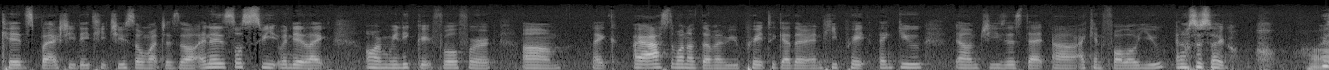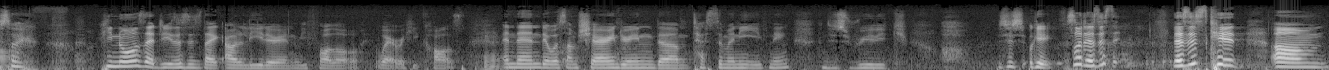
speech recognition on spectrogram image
kids, but actually they teach you so much as well, and it's so sweet when they're like, "Oh, I'm really grateful for." Um, like I asked one of them and we prayed together, and he prayed, "Thank you, um, Jesus, that uh, I can follow you." And I was just like, it's like he knows that Jesus is like our leader and we follow wherever he calls. Yeah. And then there was some sharing during the um, testimony evening, and this really cute. It's just okay. So there's this there's this kid. Um,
